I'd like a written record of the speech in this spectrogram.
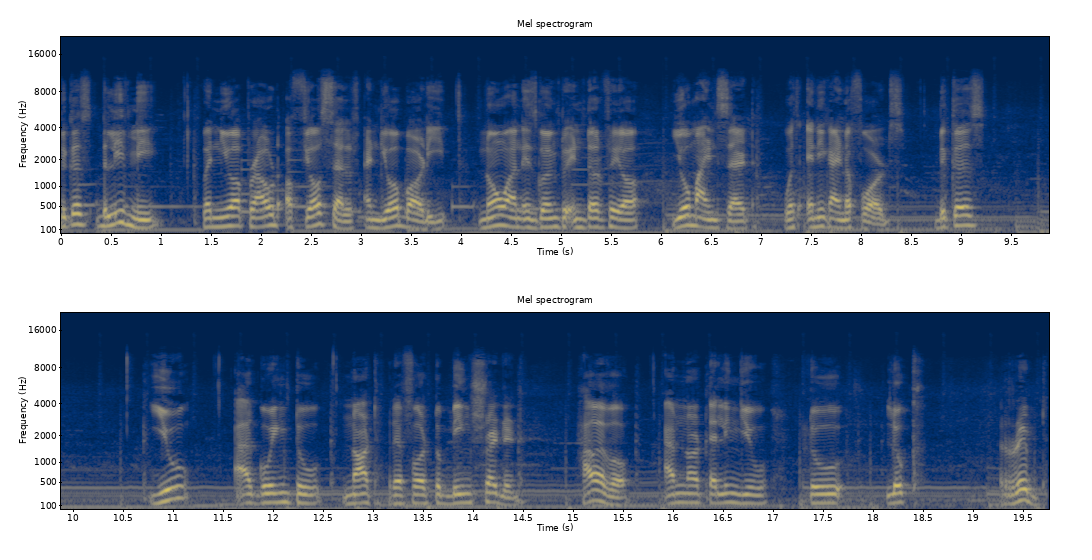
Because believe me, when you are proud of yourself and your body, no one is going to interfere your mindset with any kind of words because you are going to not refer to being shredded. However, I'm not telling you to look ribbed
